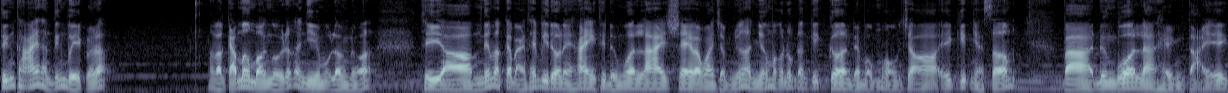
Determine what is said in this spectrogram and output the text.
tiếng Thái thành tiếng Việt rồi đó. Và cảm ơn mọi người rất là nhiều một lần nữa. Thì uh, nếu mà các bạn thấy video này hay thì đừng quên like, share và quan trọng nhất là nhấn vào cái nút đăng ký kênh để mà ủng hộ cho ekip nhà sớm và đừng quên là hiện tại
